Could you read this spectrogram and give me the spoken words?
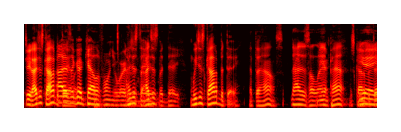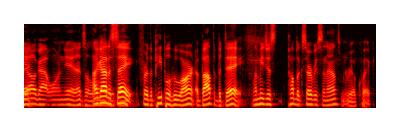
Dude, I just got a That bidet. is a good California word. I just- I just- bidet. we just got a bidet at the house. That is Me hilarious. and Pat just got a yeah, y'all got one. Yeah, that's hilarious. I gotta say, for the people who aren't about the bidet, let me just public service announcement real quick.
